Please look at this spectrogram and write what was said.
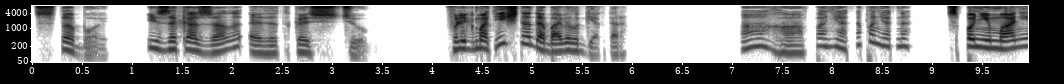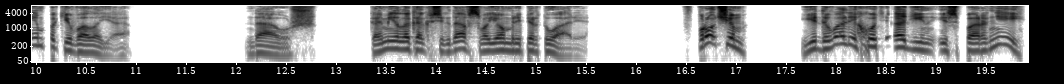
с тобой и заказала этот костюм. Флегматично добавил Гектор. Ага, понятно, понятно. С пониманием покивала я. Да уж, Камила, как всегда, в своем репертуаре. Впрочем, едва ли хоть один из парней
